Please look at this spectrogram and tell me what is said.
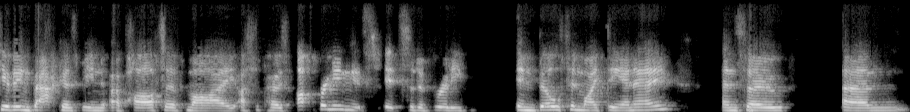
giving back has been a part of my, I suppose, upbringing. It's it's sort of really inbuilt in my DNA, and so um,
